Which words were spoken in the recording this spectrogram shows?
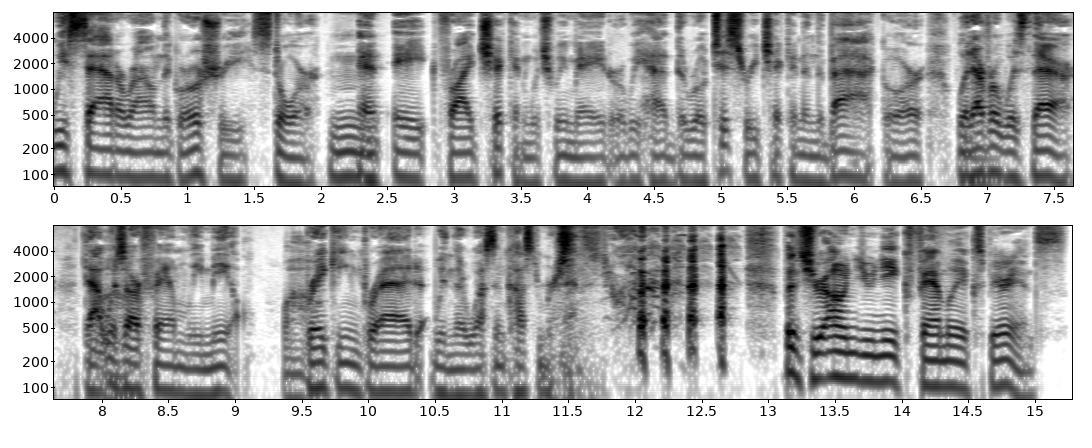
We sat around the grocery store mm. and ate fried chicken, which we made, or we had the rotisserie chicken in the back, or whatever was there. That was our family meal. Wow. Breaking bread when there wasn't customers in the store. But it's your own unique family experience.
